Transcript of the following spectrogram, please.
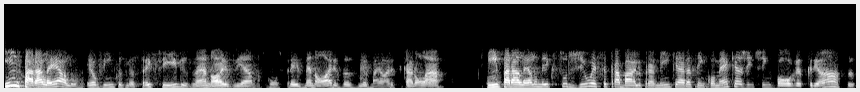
Em paralelo, eu vim com os meus três filhos, né? Nós viemos com os três menores, as duas maiores ficaram lá. E, em paralelo, meio que surgiu esse trabalho para mim, que era assim, como é que a gente envolve as crianças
